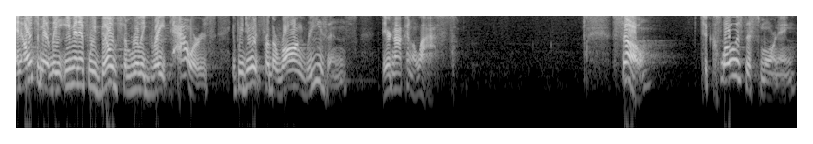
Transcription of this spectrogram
And ultimately, even if we build some really great towers, if we do it for the wrong reasons, they're not going to last. So, to close this morning,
